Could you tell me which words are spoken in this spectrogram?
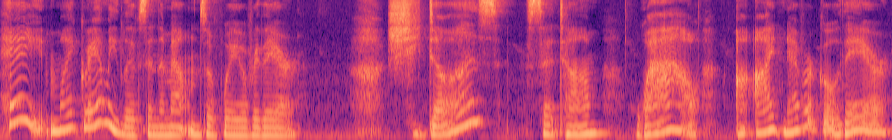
hey, my Grammy lives in the mountains of way over there. She does? said Tom. Wow, I'd never go there.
